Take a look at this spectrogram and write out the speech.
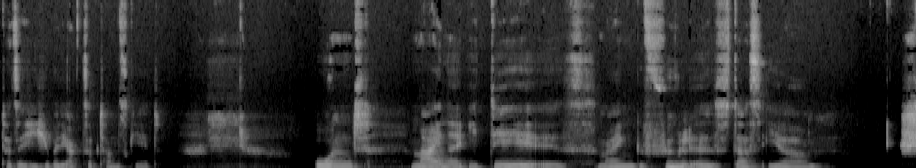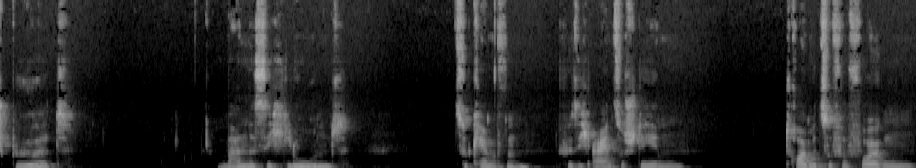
tatsächlich über die Akzeptanz geht. Und meine Idee ist, mein Gefühl ist, dass ihr spürt, wann es sich lohnt zu kämpfen, für sich einzustehen, Träume zu verfolgen,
